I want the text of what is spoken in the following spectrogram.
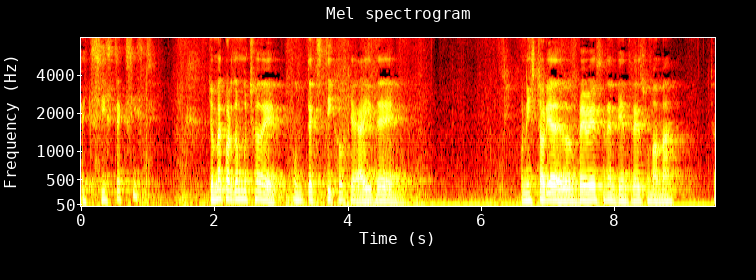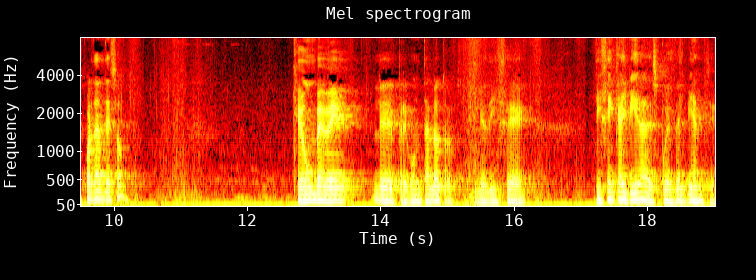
existe, existe. Yo me acuerdo mucho de un textico que hay de una historia de dos bebés en el vientre de su mamá. ¿Se acuerdan de eso? Que un bebé le pregunta al otro y le dice, dicen que hay vida después del vientre.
